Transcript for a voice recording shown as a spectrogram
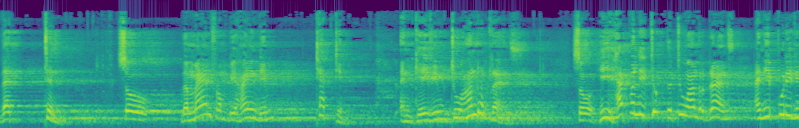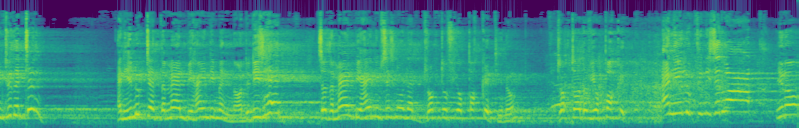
that tin. So the man from behind him tapped him and gave him 200 rands. So he happily took the 200 rands and he put it into the tin. And he looked at the man behind him and nodded his head. So the man behind him says, No, that dropped off your pocket, you know, dropped out of your pocket. And he looked and he said, What? You know,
